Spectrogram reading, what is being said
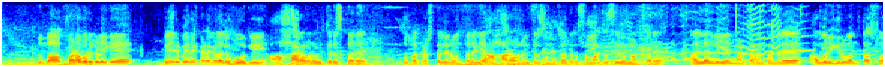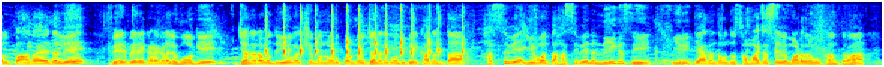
ತುಂಬ ಬಡವರುಗಳಿಗೆ ಬೇರೆ ಬೇರೆ ಕಡೆಗಳಲ್ಲಿ ಹೋಗಿ ಆಹಾರವನ್ನು ವಿತರಿಸ್ತಾರೆ. ತುಂಬ ಕಷ್ಟದಲ್ಲಿರುವಂಥವರಿಗೆ ಆಹಾರವನ್ನು ವಿತರಿಸೋ ಮುಖಾಂತರ ಸಮಾಜ ಸೇವೆ ಮಾಡ್ತಾರೆ. ಅಲ್ಲಲ್ಲಿ ಏನು ಮಾಡ್ತಾರೆ ಅಂತಂದರೆ ಅವರಿಗಿರುವಂಥ ಸ್ವಲ್ಪ ಆದಾಯದಲ್ಲಿಯೇ ಬೇರೆ ಬೇರೆ ಕಡೆಗಳಲ್ಲಿ ಹೋಗಿ ಜನರ ಒಂದು ಯೋಗಕ್ಷೇಮ ನೋಡಿಕೊಂಡು ಜನರಿಗೆ ಒಂದು ಬೇಕಾದಂಥ ಹಸಿವೆ ಇರುವಂಥ ಹಸಿವೆಯನ್ನು ನೀಗಿಸಿ ಈ ರೀತಿಯಾದಂಥ ಒಂದು ಸಮಾಜ ಸೇವೆ ಮಾಡೋದ್ರ ಮುಖಾಂತರ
